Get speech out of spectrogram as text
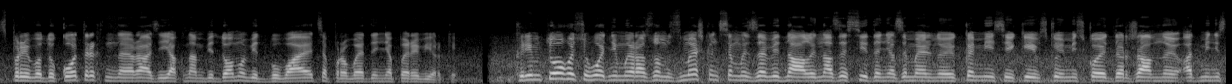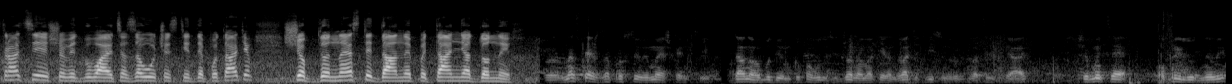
з приводу котрих наразі, як нам відомо, відбувається проведення перевірки. Крім того, сьогодні ми разом з мешканцями завідали на засідання земельної комісії Київської міської державної адміністрації, що відбувається за участі депутатів, щоб донести дане питання до них. Нас теж запросили мешканці даного будинку по вулиці Джона Макена, 28 років 25, щоб ми це оприлюднили.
